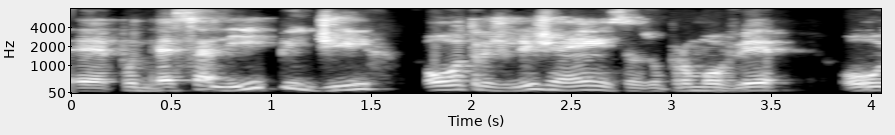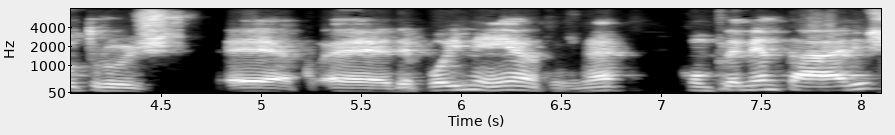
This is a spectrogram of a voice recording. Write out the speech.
é, pudesse ali pedir outras diligências ou promover outros é, é depoimentos, né? complementares,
